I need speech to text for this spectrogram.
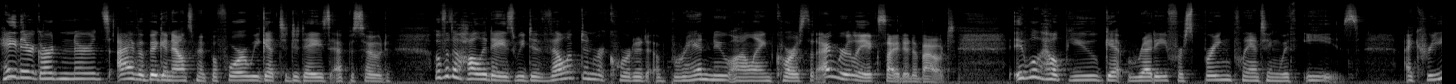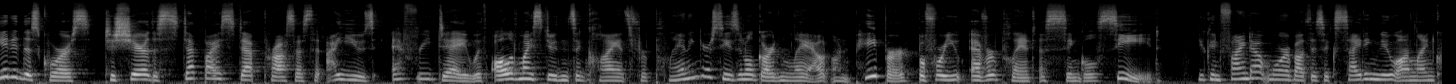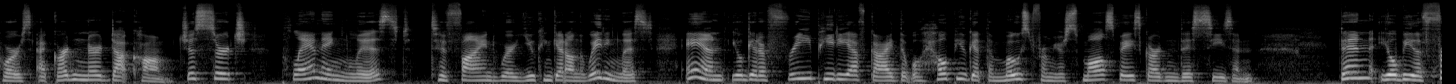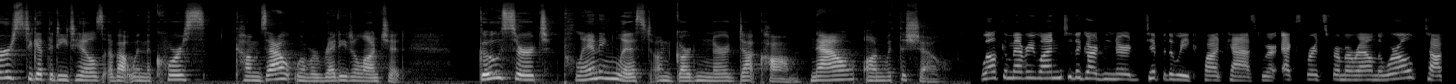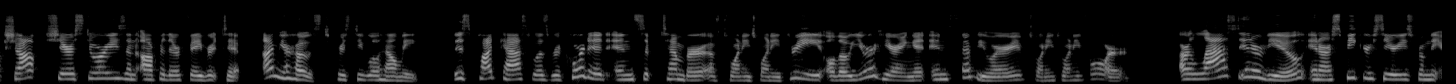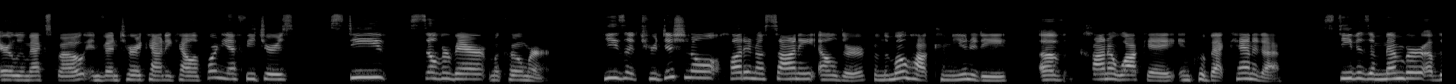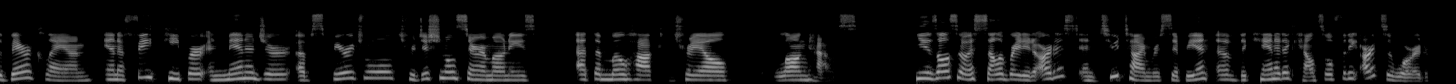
Hey there, garden nerds! I have a big announcement before we get to today's episode. Over the holidays, we developed and recorded a brand new online course that I'm really excited about. It will help you get ready for spring planting with ease. I created this course to share the step by step process that I use every day with all of my students and clients for planning your seasonal garden layout on paper before you ever plant a single seed. You can find out more about this exciting new online course at gardenerd.com. Just search planning list to find where you can get on the waiting list, and you'll get a free PDF guide that will help you get the most from your small space garden this season. Then you'll be the first to get the details about when the course comes out when we're ready to launch it. Go search planning list on gardenerd.com. Now, on with the show. Welcome, everyone, to the Gardenerd Tip of the Week podcast, where experts from around the world talk shop, share stories, and offer their favorite tip. I'm your host, Christy Wilhelmi. This podcast was recorded in September of 2023, although you're hearing it in February of 2024. Our last interview in our speaker series from the Heirloom Expo in Ventura County, California, features Steve Silverbear McComber. He's a traditional Haudenosaunee elder from the Mohawk community of Kahnawake in Quebec, Canada. Steve is a member of the Bear Clan and a faith keeper and manager of spiritual traditional ceremonies at the Mohawk Trail Longhouse. He is also a celebrated artist and two time recipient of the Canada Council for the Arts Award.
